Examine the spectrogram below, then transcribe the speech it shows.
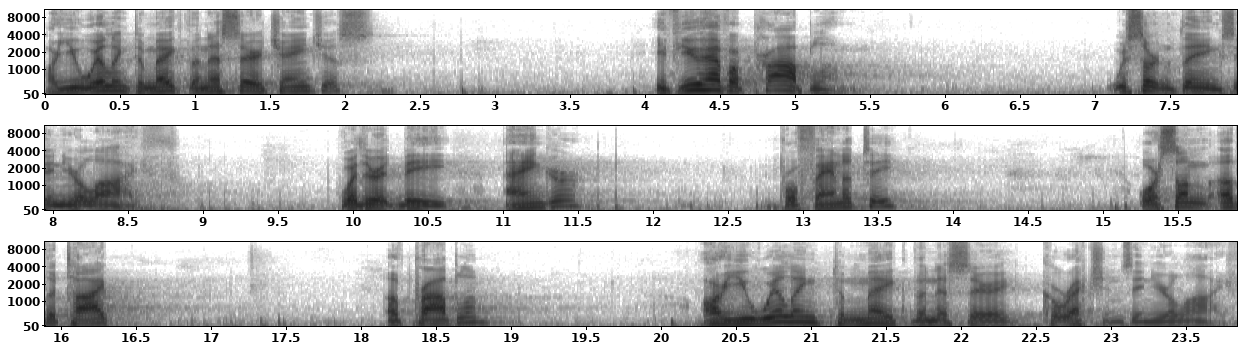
Are you willing to make the necessary changes? If you have a problem with certain things in your life, whether it be anger, profanity, or some other type of problem? Are you willing to make the necessary corrections in your life?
